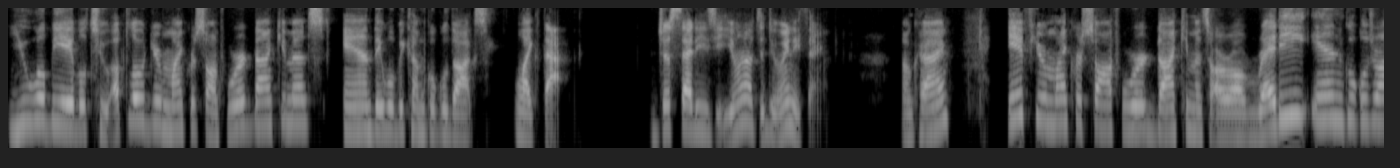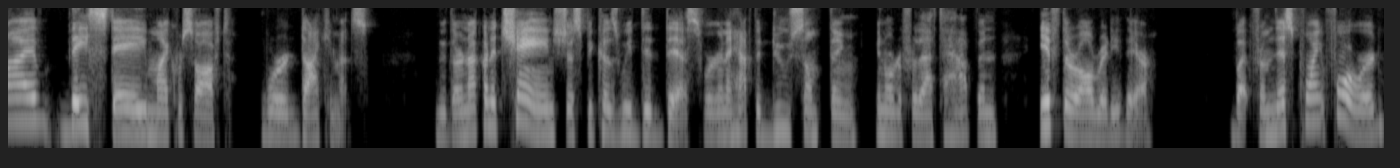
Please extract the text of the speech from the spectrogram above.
you will be able to upload your Microsoft Word documents and they will become Google Docs like that. Just that easy. You don't have to do anything. Okay. If your Microsoft Word documents are already in Google Drive, they stay Microsoft Word documents. They're not going to change just because we did this. We're going to have to do something in order for that to happen if they're already there. But from this point forward,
